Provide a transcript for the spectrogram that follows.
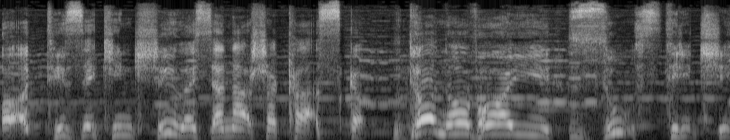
От і закінчилася наша казка. До нової зустрічі!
